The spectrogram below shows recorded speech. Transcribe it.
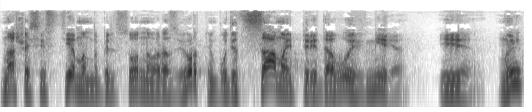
Наша система мобилизационного развертывания будет самой передовой в мире. И мы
